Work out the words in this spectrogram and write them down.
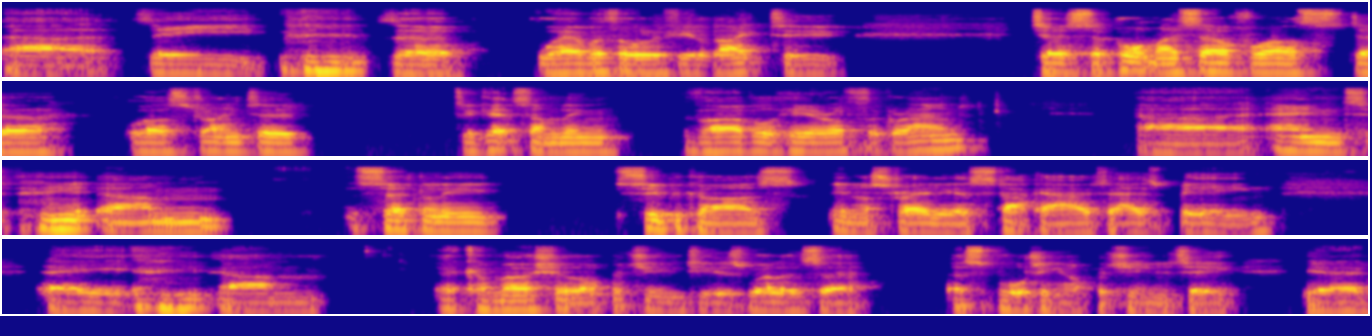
Uh, the the wherewithal, if you like, to to support myself whilst uh, whilst trying to to get something viable here off the ground, uh, and um, certainly supercars in Australia stuck out as being a um, a commercial opportunity as well as a, a sporting opportunity. You know,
